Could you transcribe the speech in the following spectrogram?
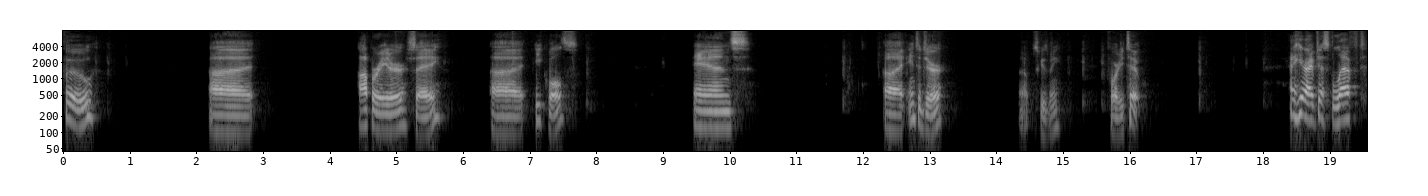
foo, uh, operator, say, uh, equals, and uh, integer, oh, excuse me, 42. And here I've just left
